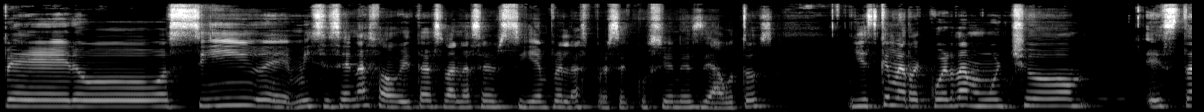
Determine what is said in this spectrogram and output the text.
pero sí, eh, mis escenas favoritas van a ser siempre las persecuciones de autos. Y es que me recuerda mucho esto,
